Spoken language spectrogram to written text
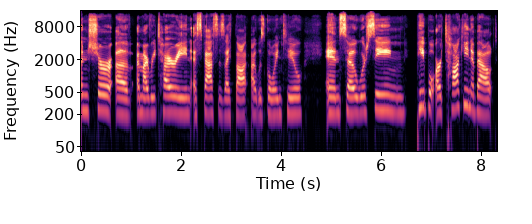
unsure of am I retiring as fast as I thought I was going to, and so we're seeing people are talking about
